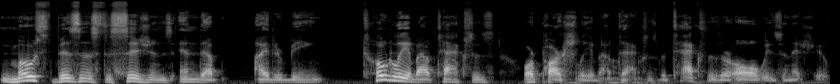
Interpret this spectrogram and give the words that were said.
most business decisions end up either being totally about taxes or partially about taxes, but taxes are always an issue.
